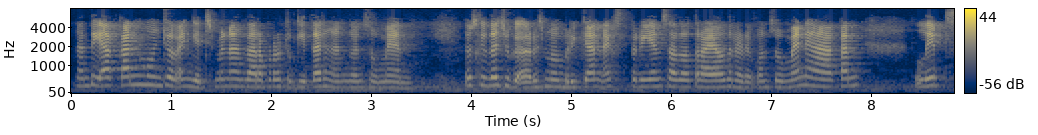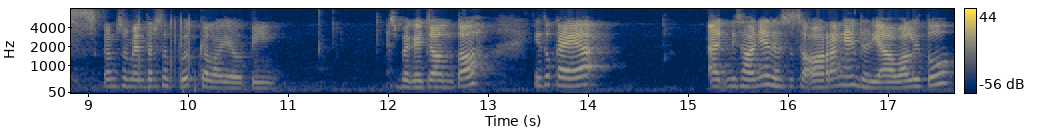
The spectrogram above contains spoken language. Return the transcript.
nanti akan muncul engagement antara produk kita dengan konsumen. Terus kita juga harus memberikan experience atau trial terhadap konsumen yang akan leads konsumen tersebut ke loyalty. Sebagai contoh, itu kayak misalnya ada seseorang yang dari awal itu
